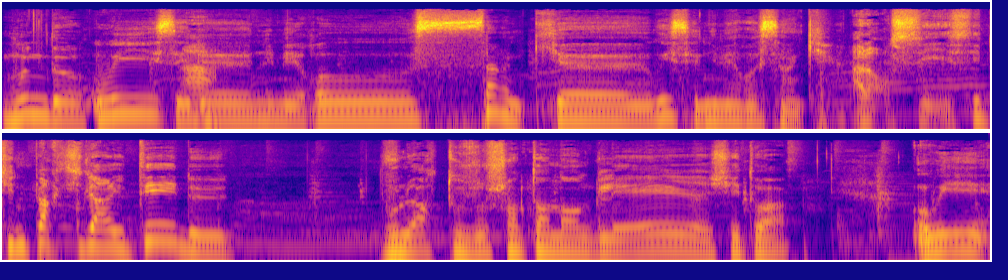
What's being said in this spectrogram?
Mundo. Oui, c'est ah. le numéro 5. Euh, oui, c'est le numéro 5. Alors, c'est une particularité de vouloir toujours chanter en anglais euh, chez toi oui,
